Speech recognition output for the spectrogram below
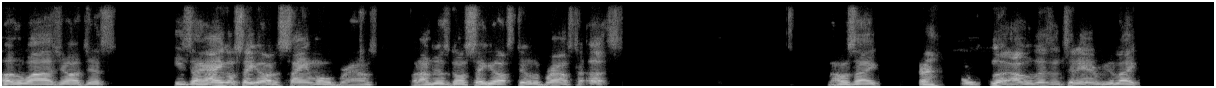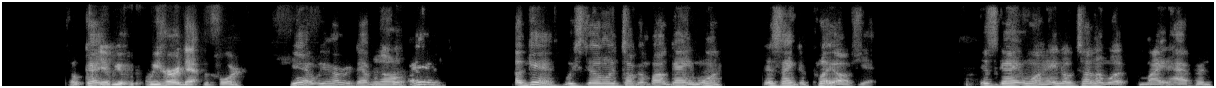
Otherwise, y'all just he's like, I ain't gonna say y'all the same old Browns, but I'm just gonna say y'all still the Browns to us. I was like, huh? look, I was listening to the interview like, okay. Yeah, we, we heard that before. Yeah, we heard that before. And again, we still only talking about game one. This ain't the playoffs yet. It's game one. Ain't no telling what might happen,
